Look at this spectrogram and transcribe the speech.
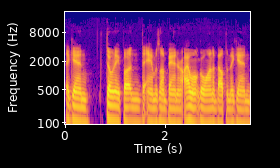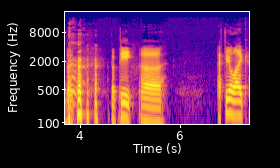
Again, donate button, the Amazon banner. I won't go on about them again, but but Pete, uh, I feel like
